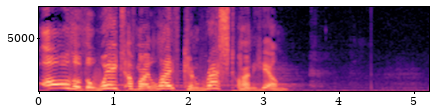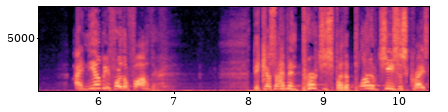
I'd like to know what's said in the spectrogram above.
all of the weight of my life can rest on Him. I kneel before the Father because I've been purchased by the blood of Jesus Christ.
